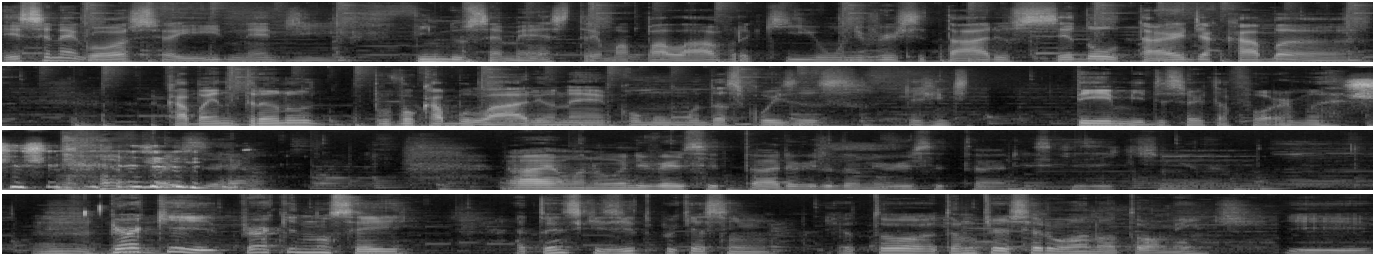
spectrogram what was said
esse negócio aí, né, de fim do semestre é uma palavra que o universitário cedo ou tarde acaba acaba entrando pro vocabulário, né, como uma das coisas que a gente teme de certa forma. pois é. Ai, mano, universitário, vida do universitário, esquisitinho, né? mano? Pior que, pior que não sei. É tão esquisito porque assim, eu tô, eu tô no terceiro ano atualmente e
